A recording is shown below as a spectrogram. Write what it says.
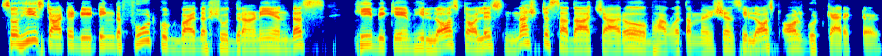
So he started eating the food cooked by the Shudrani and thus he became, he lost all his Nashta Sadacharo, Bhagavatam mentions. He lost all good character.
